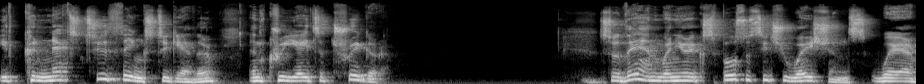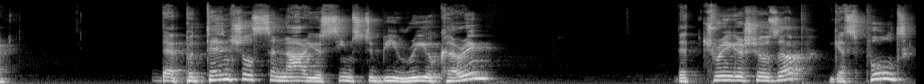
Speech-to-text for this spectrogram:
It connects two things together and creates a trigger. So then, when you're exposed to situations where that potential scenario seems to be reoccurring, the trigger shows up, gets pulled,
